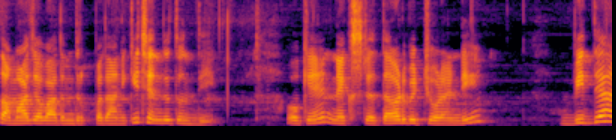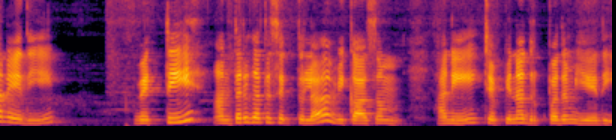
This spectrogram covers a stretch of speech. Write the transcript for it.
సమాజవాదం దృక్పథానికి చెందుతుంది. ఓకే నెక్స్ట్ థర్డ్ బిట్ చూడండి. విద్య అనేది వ్యక్తి అంతర్గత శక్తుల వికాసం అని చెప్పిన దృక్పథం ఏది?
